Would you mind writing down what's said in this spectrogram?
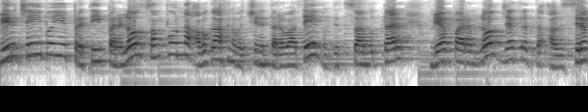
మీరు చేయబోయే ప్రతి పనిలో సంపూర్ణ అవగాహన వచ్చిన తర్వాతే ముందుకు సాగుతారు. వ్యాపారంలో జాగ్రత్త అవసరం.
